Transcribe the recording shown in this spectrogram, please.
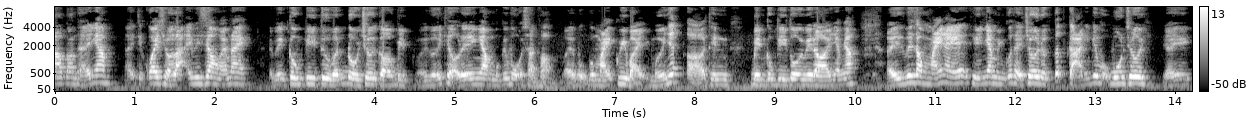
chào toàn thể anh em. Đấy thì quay trở lại video ngày hôm nay. Ở bên công ty tư vấn đồ chơi cờ bịp giới thiệu đến anh em một cái bộ sản phẩm với bộ cái máy Q7 mới nhất ở trên bên công ty tôi bây giờ anh em nhé đấy với dòng máy này ấy, thì anh em mình có thể chơi được tất cả những cái bộ môn chơi. Đấy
